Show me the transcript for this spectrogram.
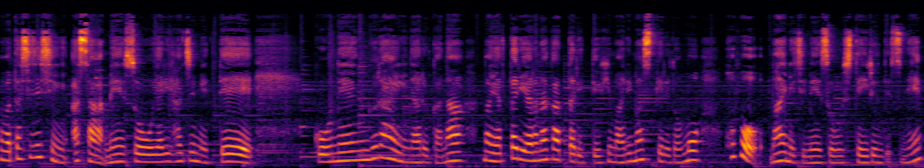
私自身朝瞑想をやり始めて5年ぐらいになるかな、まあ、やったりやらなかったりっていう日もありますけれどもほぼ毎日瞑想をしているんですね。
